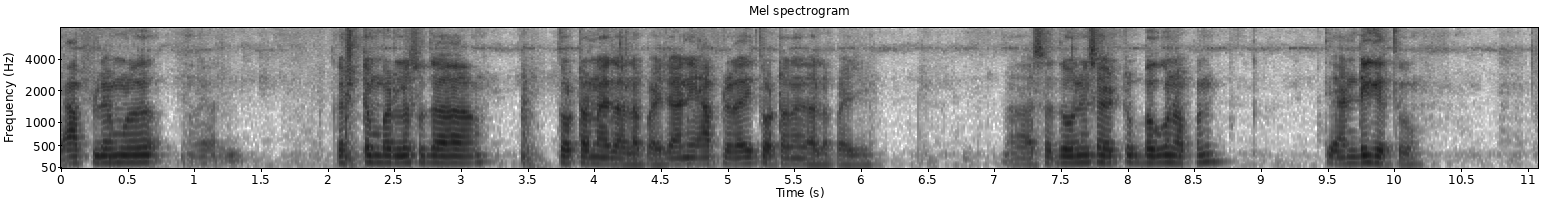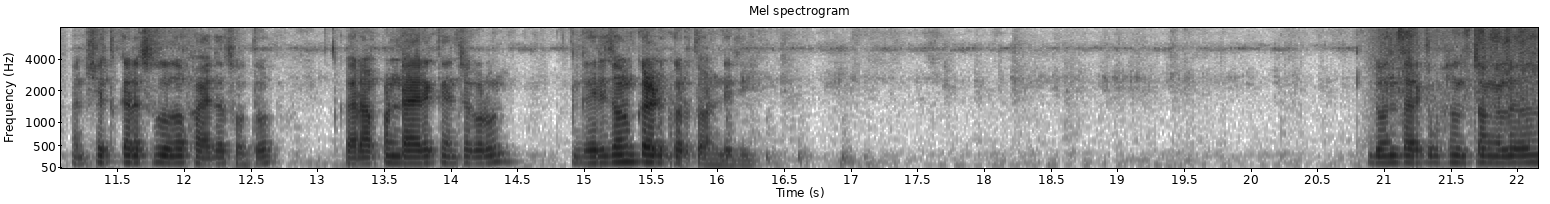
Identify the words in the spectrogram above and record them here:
आपल्यामुळं कस्टमरला सुद्धा तोटा नाही झाला पाहिजे आणि आपल्यालाही तोटा नाही झाला पाहिजे. असं दोन्ही साईड बघून आपण ती अंडी घेतो. आणि शेतकऱ्याचा सुद्धा फायदाच होतो. कारण आपण डायरेक्ट त्यांच्याकडून घरी जाऊन कलेक्ट करतो अंडी ती. दोन तारखेपासून चांगलं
